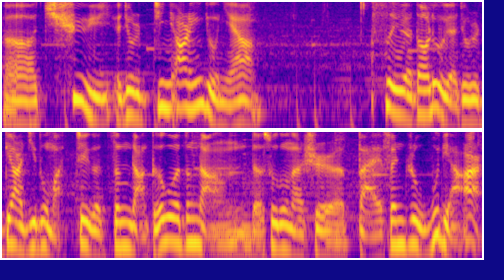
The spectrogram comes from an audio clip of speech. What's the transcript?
呃去就是今年二零一九年啊。四月到六月就是第二季度嘛，这个增长，德国增长的速度呢是百分之五点二，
